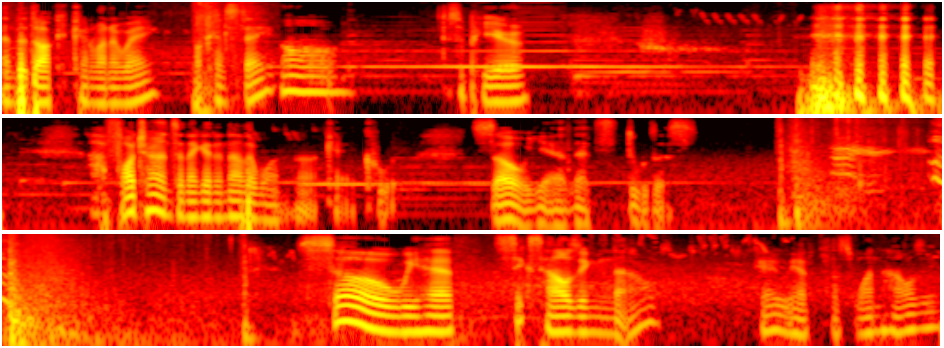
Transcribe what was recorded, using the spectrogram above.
And the dog can run away or can stay. or disappear. ah, four turns and I get another one. Okay, cool. So yeah, let's do this. So we have six housing now. Okay, we have plus one housing.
